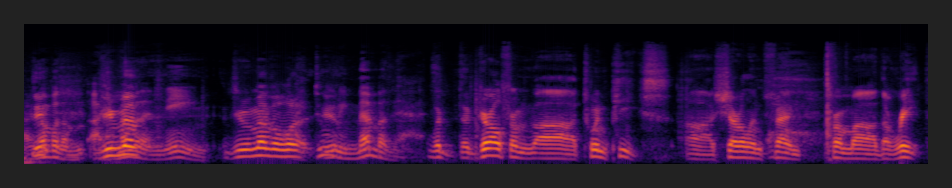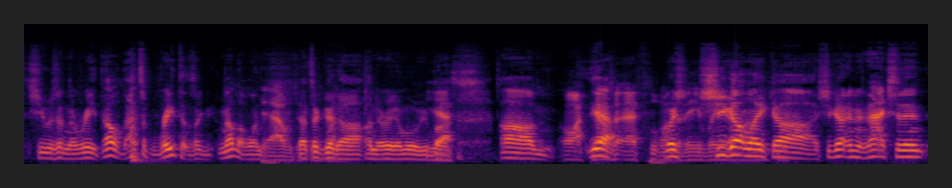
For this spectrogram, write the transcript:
I remember the movie. I remember the I do you remember the name. Do you remember what? I do you remember that. with the girl from uh, Twin Peaks, uh, Sherilyn Fenn from uh, The Wraith. She was in The Wraith. Oh, that's a Wraith. That's another one. Yeah, that that's a good uh, underrated movie. but- Yes. Um, Oh, I, yeah, that flew under the she got like uh, she got in an accident,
